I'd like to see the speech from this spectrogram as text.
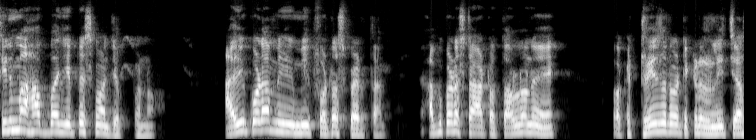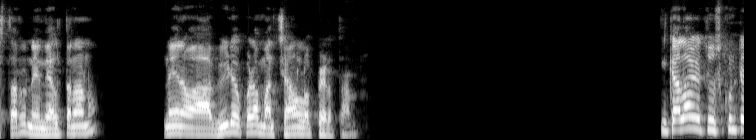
సినిమా హబ్ అని చెప్పేసి మనం చెప్పుకున్నాం. అవి కూడా మీ మీకు ఫొటోస్ పెడతాను అవి కూడా స్టార్ట్ త్వరలోనే ఒక ట్రేజర్ ఒకటి ఇక్కడ రిలీజ్ చేస్తారు. నేను వెళ్తున్నాను. నేను ఆ వీడియో కూడా మన ఛానల్లో పెడతాను. ఇంకా అలాగే చూసుకుంటే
